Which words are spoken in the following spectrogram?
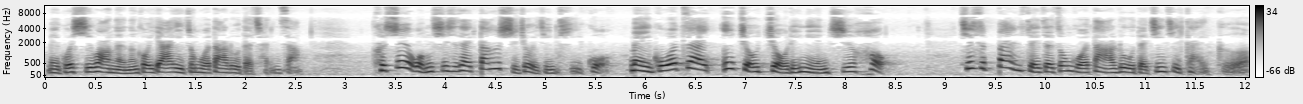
美国希望呢能够压抑中国大陆的成长。可是我们其实在当时就已经提过，美国在一九九零年之后，其实伴随着中国大陆的经济改革。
